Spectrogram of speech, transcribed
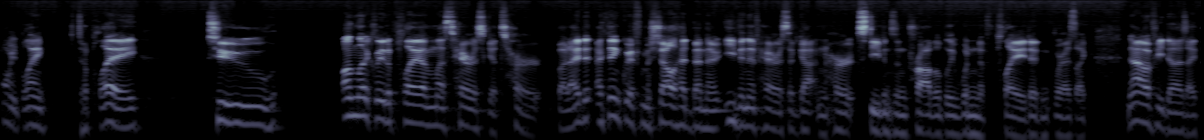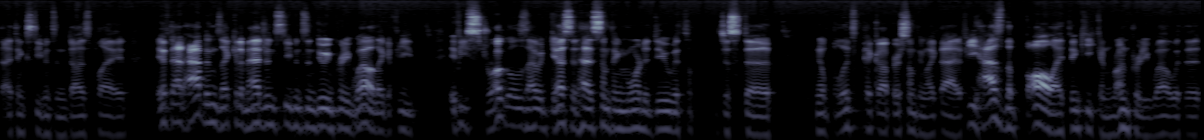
point blank to play to unlikely to play unless Harris gets hurt. But I, I think if Michel had been there, even if Harris had gotten hurt, Stevenson probably wouldn't have played. And whereas like now, if he does, I, I think Stevenson does play. If that happens, I could imagine Stevenson doing pretty well. Like if he if he struggles, I would guess it has something more to do with just a you know blitz pickup or something like that. If he has the ball, I think he can run pretty well with it.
